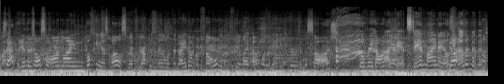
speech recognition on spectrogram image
exactly. And there's also online booking as well. So if you're up in the middle of the night on your phone and you feel like I want a manicure and a massage, go right on there. I can't stand my nails Yeah. another minute.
